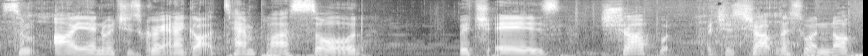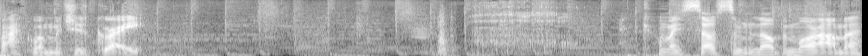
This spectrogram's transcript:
some iron, which is great, and I got a Templar sword, which is sharp which is sharpness one, knockback one, which is great. Got myself some little bit more armor.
